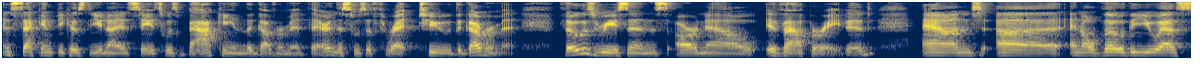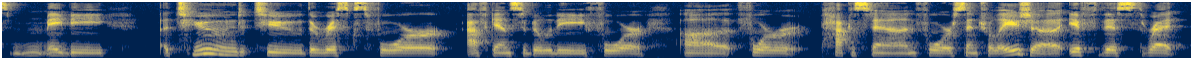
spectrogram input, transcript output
And second, because the United States was backing the government there, and this was a threat to the government. Those reasons are now evaporated. And, uh, and although the U.S. may be attuned to the risks for Afghan stability, for uh, for Pakistan, for Central Asia, if this threat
